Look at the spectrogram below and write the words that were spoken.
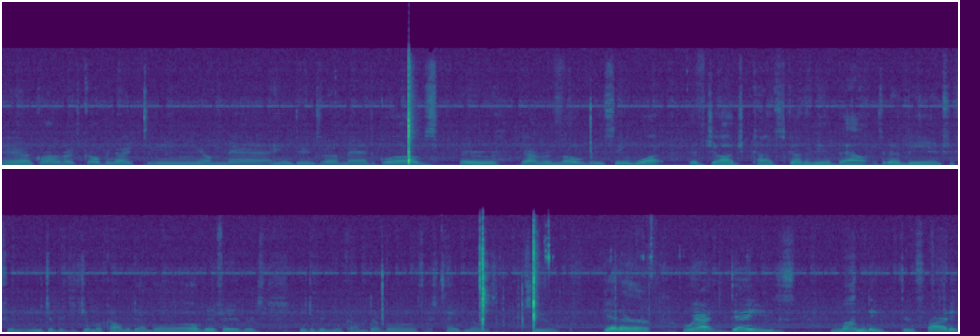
Coronavirus COVID-19, you know, man, hinting to man's gloves. Got remotely see what the judge cut's to be about. It's to be interesting. YouTube YouTube comment down below. Of your favorites. YouTube video comment down below. Take notes to get her. We got days Monday through Friday,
